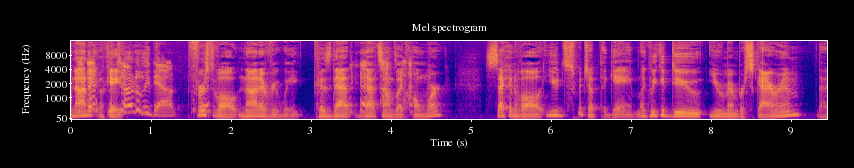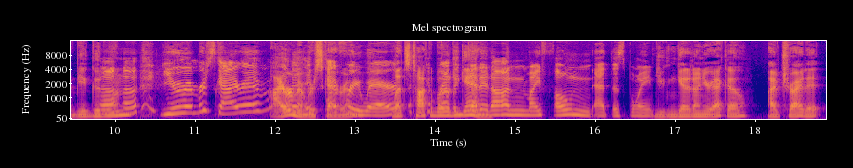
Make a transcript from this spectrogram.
not okay. totally down. First of all, not every week because that that sounds like homework. Second of all, you'd switch up the game. Like we could do. You remember Skyrim? That'd be a good uh-huh. one. You remember Skyrim? I remember it's Skyrim. Everywhere. Let's talk about it again. Get it on my phone at this point. You can get it on your Echo. I've tried it.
